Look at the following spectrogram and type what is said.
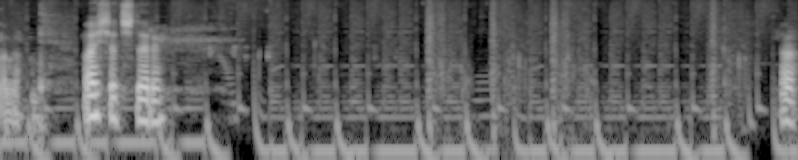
Dobra. 24. Dobra.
